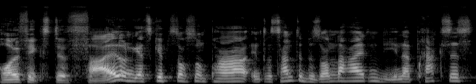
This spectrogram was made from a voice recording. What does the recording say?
häufigste Fall. Und jetzt gibt es noch so ein paar interessante Besonderheiten, die in der Praxis,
